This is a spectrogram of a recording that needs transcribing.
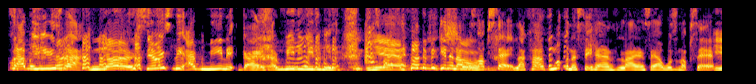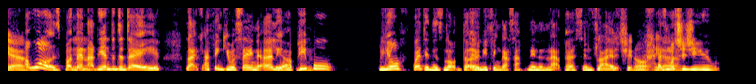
so I'm gonna use that. No, seriously, I mean it, guys. I really, really mean it. Yeah. In the beginning, I was upset. Like I'm not gonna sit here and lie and say I wasn't upset. Yeah. I was, but then at the end of the day, like I think you were saying it earlier, people, your wedding is not the only thing that's happening in that person's life. Literally not. As much as you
